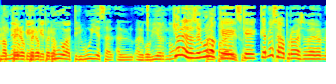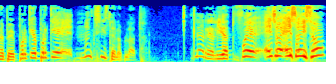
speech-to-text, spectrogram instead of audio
no, pero- que, pero- que pero- tú atribuyes al, al- al gobierno? Yo les aseguro que, que, que no se aprueba eso del ONP. ¿Por qué? Porque no existe la plata. Es la realidad. Fue, eso, eso hizo.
